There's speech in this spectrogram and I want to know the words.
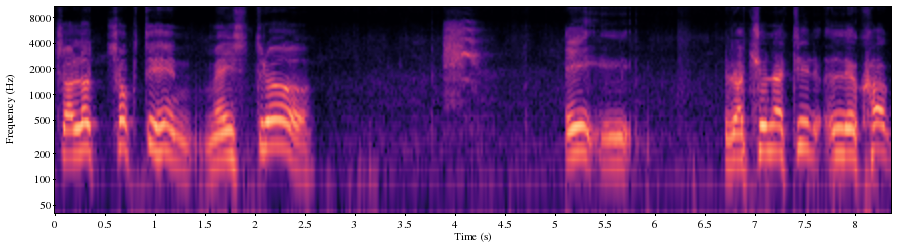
চলচ্ছক্তিহীন, মেইস্ত্র। এই রচনাটির লেখক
